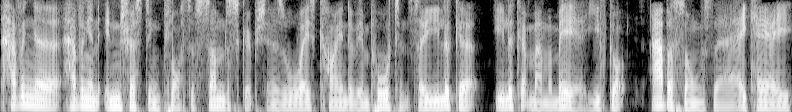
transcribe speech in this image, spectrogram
having a having an interesting plot of some description is always kind of important. So you look at you look at Mamma Mia, you've got ABBA songs there, aka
